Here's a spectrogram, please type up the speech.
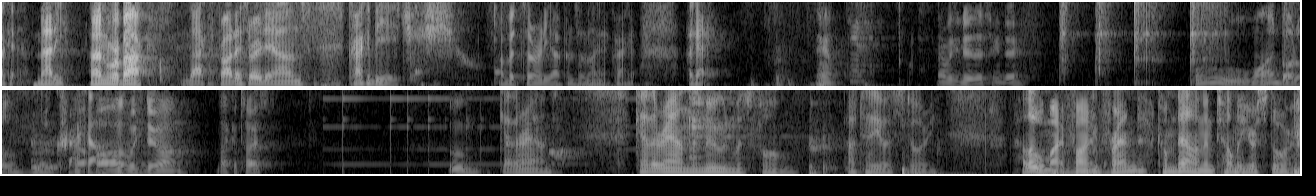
Okay, Maddie. And we're back. Back Friday Throwdowns. Crack a beer. I bet it's already open, so I'm not going to crack it. Okay. Hang on. Now we can do this. We can do. Ooh, wine bottle. little cracker. Oh, we can do um like a toast. Ooh, gather round. Gather round, the moon was full. I'll tell you a story. Hello, my fine friend. Come down and tell me your story.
